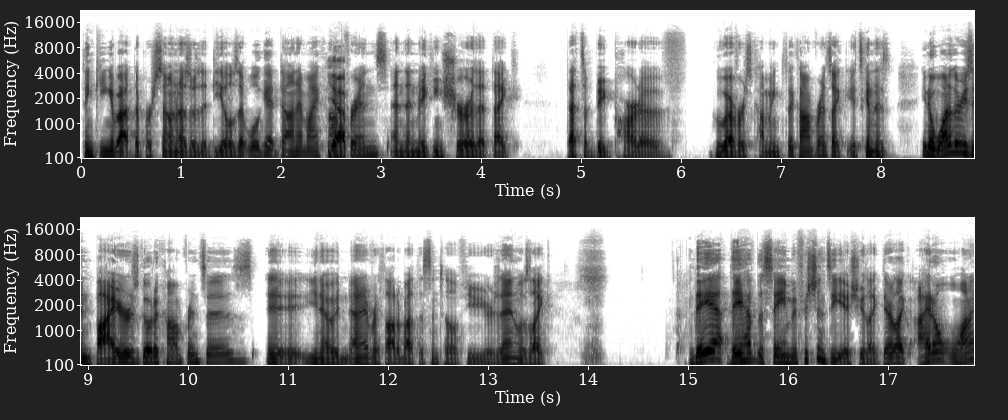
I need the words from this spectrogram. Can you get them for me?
thinking about the personas or the deals that will get done at my conference and then making sure that like that's a big part of whoever's coming to the conference like it's gonna you know one of the reason buyers go to conferences it, it- you know and i never thought about this until a few years in was like they they have the same efficiency issue. Like they're like i don't want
